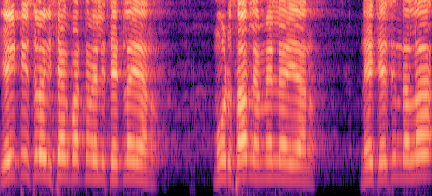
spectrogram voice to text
ఎయిటీస్లో విశాఖపట్నం వెళ్ళి సెటిల్ అయ్యాను. మూడు సార్లు ఎమ్మెల్యే అయ్యాను. నేను చేసిందల్లా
